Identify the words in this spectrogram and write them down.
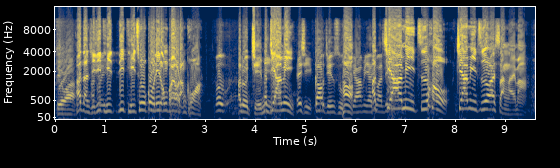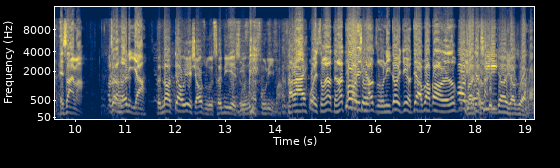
对啊。啊，但是你提你提出过，你拢不有人看，不，啊，就解密加密。那是高检署好，加密啊，啊，加密之后，加密之后再上来嘛，会使嘛，这合理呀。等到调阅小组成立也是我们要处理嘛。好来，为什么要等到调阅小组？你都已经有调查报告了，都不哦理九七调阅小组好。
